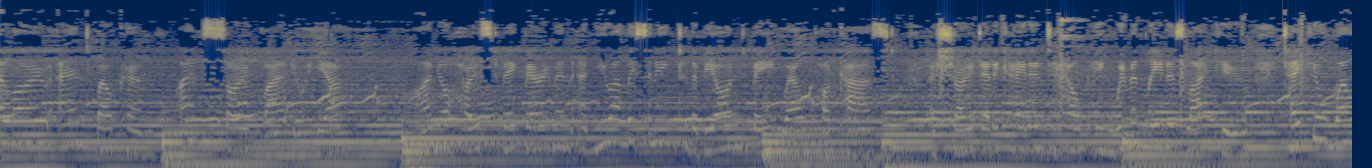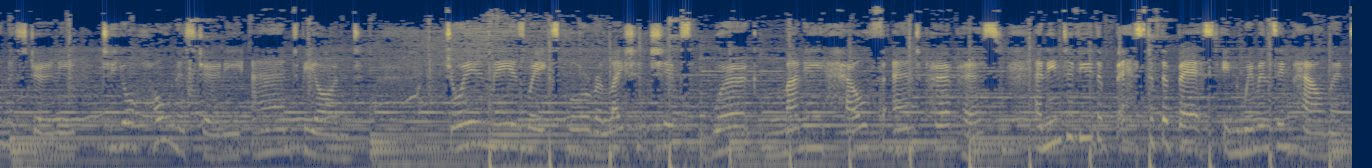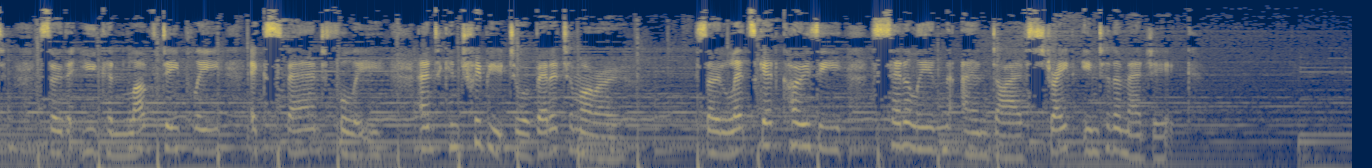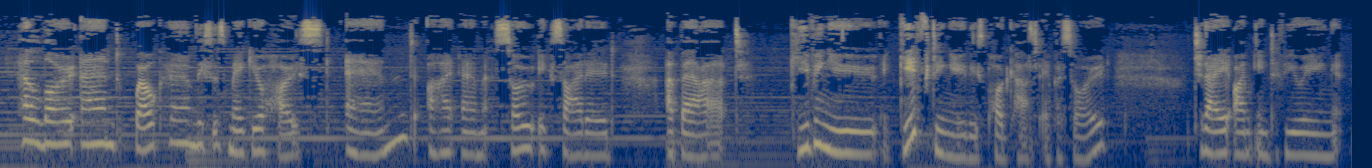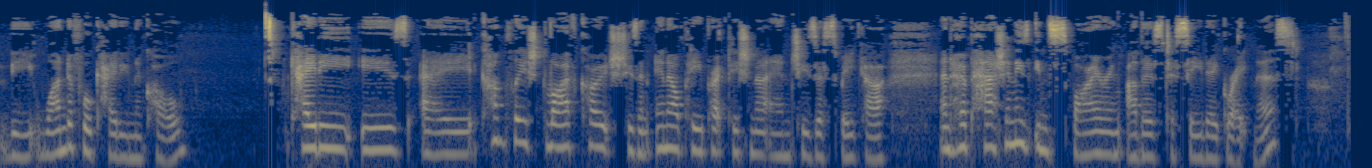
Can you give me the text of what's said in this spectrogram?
Hello and welcome. I am so glad you're here. I'm your host, Meg Berryman, and you are listening to the Beyond Being Well podcast, a show dedicated to helping women leaders like you take your wellness journey to your wholeness journey and beyond. Join me as we explore relationships, work, money, health, and purpose, and interview the best of the best in women's empowerment so that you can love deeply, expand fully, and contribute to a better tomorrow. So let's get cozy, settle in, and dive straight into the magic. Hello and welcome. This is Meg, your host, and I am so excited about giving you, gifting you this podcast episode. Today I'm interviewing the wonderful Katie Nicole. Katie is a accomplished life coach. She's an NLP practitioner and she's a speaker. And her passion is inspiring others to see their greatness,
